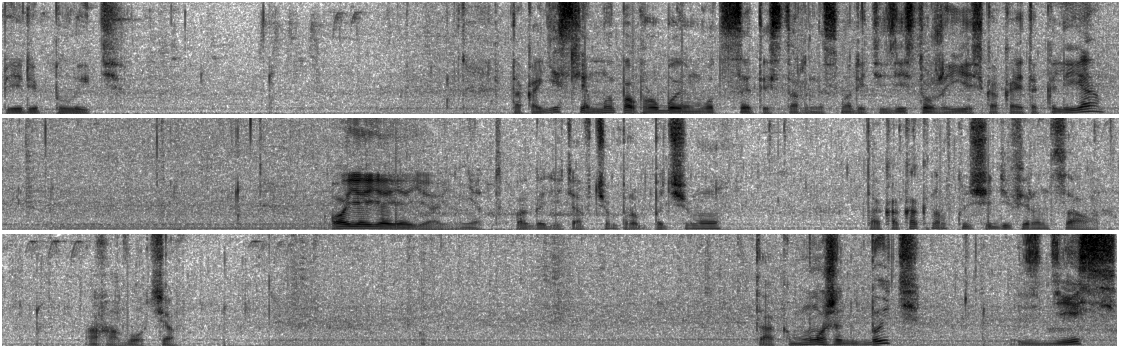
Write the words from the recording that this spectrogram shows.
переплыть. Так, а если мы попробуем вот с этой стороны, смотрите, здесь тоже есть какая-то колея. Ой-яй-яй-яй, нет, погодите, а в чем, почему? Так, а как нам включить дифференциал? Ага, вот, все. Так, может быть, здесь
